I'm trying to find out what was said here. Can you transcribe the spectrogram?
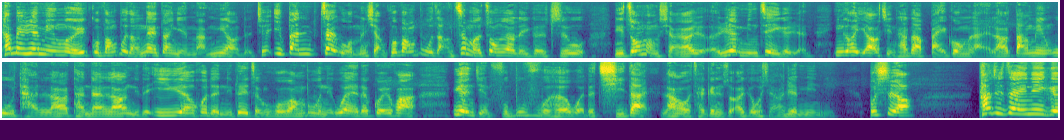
他被任命为国防部长那段也蛮妙的，就一般在我们想国防部长这么重要的一个职务，你总统想要呃任命这个人，应该会邀请他到白宫来，然后当面晤谈，然后谈谈，然后你的意愿或者你对整个国防部你未来的规划愿景符不符合我的期待，然后我才跟你说，哎，我想要任命你。不是哦，他是在那个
